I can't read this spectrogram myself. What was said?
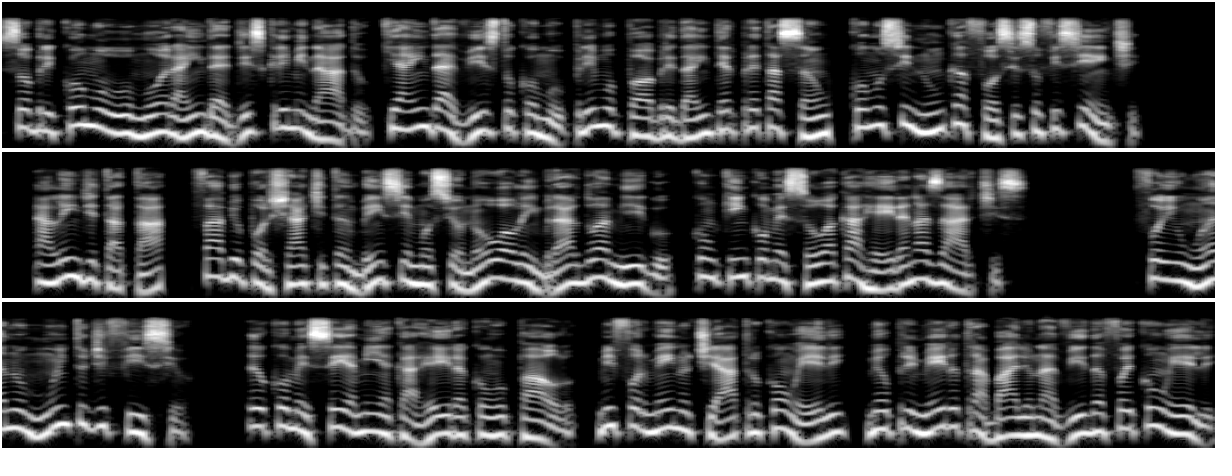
Sobre como o humor ainda é discriminado, que ainda é visto como o primo pobre da interpretação, como se nunca fosse suficiente. Além de Tatá, Fábio Porchat também se emocionou ao lembrar do amigo, com quem começou a carreira nas artes. Foi um ano muito difícil. Eu comecei a minha carreira com o Paulo, me formei no teatro com ele, meu primeiro trabalho na vida foi com ele.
